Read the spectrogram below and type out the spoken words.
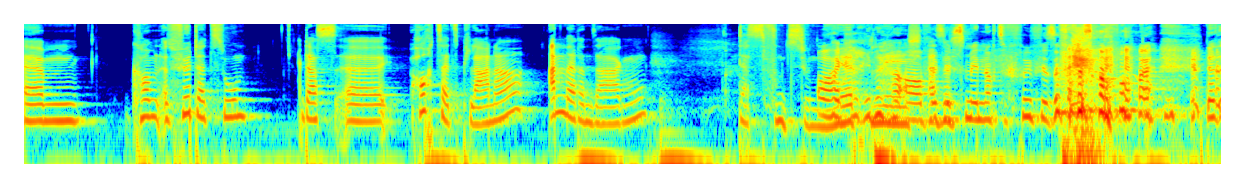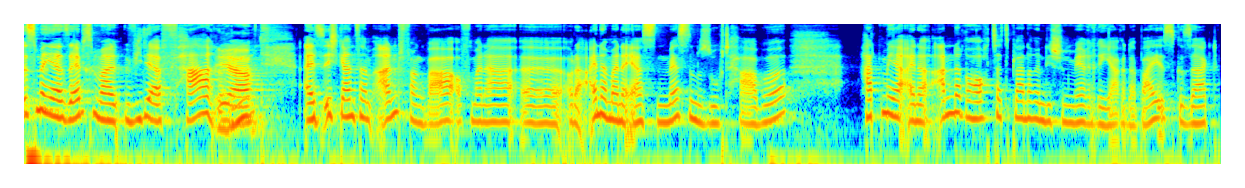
ähm, kommt, es führt dazu, dass äh, Hochzeitsplaner anderen sagen, das funktioniert oh, Carina, nicht. Hör auf, also ist mir noch zu früh für sowas. das ist mir ja selbst mal widerfahren. Ja. Als ich ganz am Anfang war, auf meiner äh, oder einer meiner ersten Messen besucht habe, hat mir eine andere Hochzeitsplanerin, die schon mehrere Jahre dabei ist, gesagt,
